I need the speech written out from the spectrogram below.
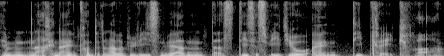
Im Nachhinein konnte dann aber bewiesen werden, dass dieses Video ein Deepfake war.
